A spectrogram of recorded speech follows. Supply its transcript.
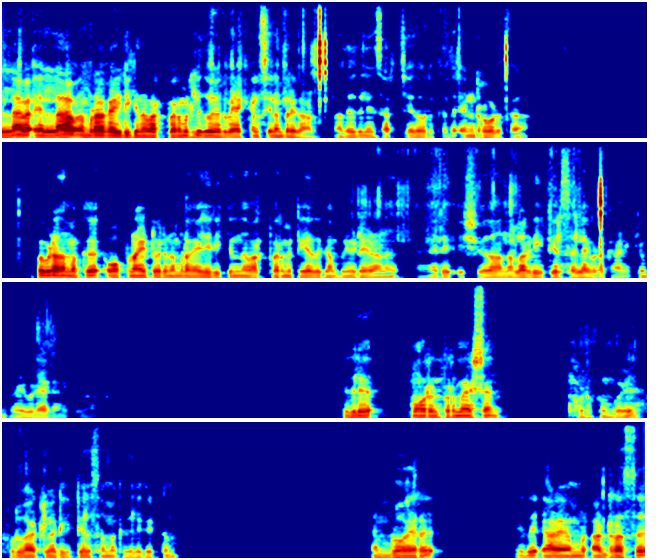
എല്ലാ എല്ലാ നമ്മുടെ കയ്യിരിക്കുന്ന വർക്ക് പെർമിറ്റിൽ ഇതുപോലെ ഒരു വേക്കൻസി നമ്പർ കാണും. അത് ഇതിൽ സെർച്ച് ചെയ്ത് കൊടുക്കുക എന്റർ കൊടുക്കുക. അപ്പോൾ ഇവിടെ നമുക്ക് ഓപ്പൺ ആയിട്ട് വരും നമ്മുടെ കയ്യിലിരിക്കുന്ന വർക്ക് പെർമിറ്റ് ഏത് കമ്പനിയുടെയാണ് ഒരു ഇഷ്യൂ ഏതാണെന്നുള്ള ഡീറ്റെയിൽസ് എല്ലാം ഇവിടെ കാണിക്കും. ഇവിടെയാണ് ഇവിടെ കാണിക്കുന്നത്. ഇതിൽ മോർ ഇൻഫർമേഷൻ കൊടുക്കുമ്പോൾ ഫുള്ളായിട്ടുള്ള ഡീറ്റെയിൽസ് നമുക്ക് ഇതിൽ കിട്ടും. എംപ്ലോയർ ഇത് അഡ്രസ്സ്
